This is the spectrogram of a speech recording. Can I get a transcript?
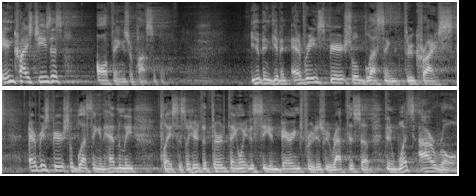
in Christ Jesus, all things are possible. You have been given every spiritual blessing through Christ. Every spiritual blessing in heavenly places. So here's the third thing I want you to see in bearing fruit as we wrap this up. Then what's our role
